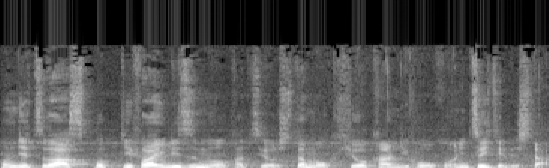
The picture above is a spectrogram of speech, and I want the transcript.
本日は Spotify リズムを活用した目標管理方法についてでした。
